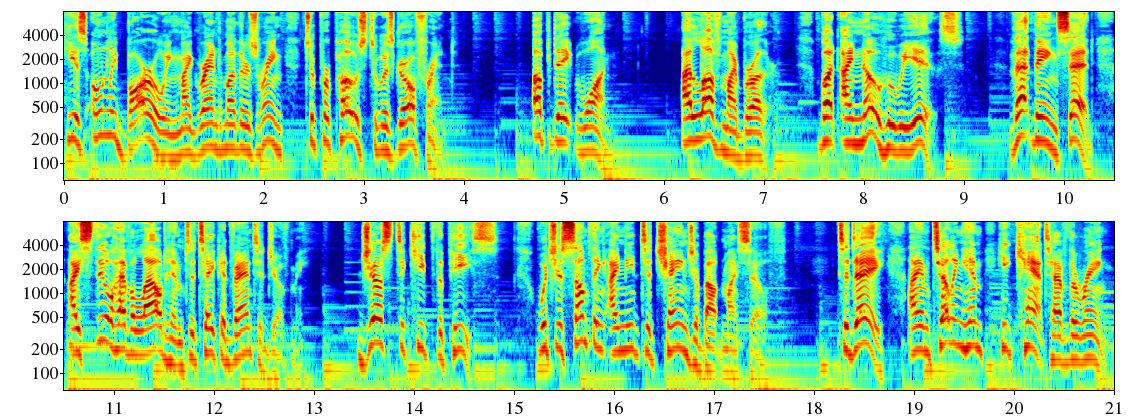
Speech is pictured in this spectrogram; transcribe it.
he is only borrowing my grandmother's ring to propose to his girlfriend? Update 1 I love my brother, but I know who he is. That being said, I still have allowed him to take advantage of me, just to keep the peace, which is something I need to change about myself. Today, I am telling him he can't have the ring.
